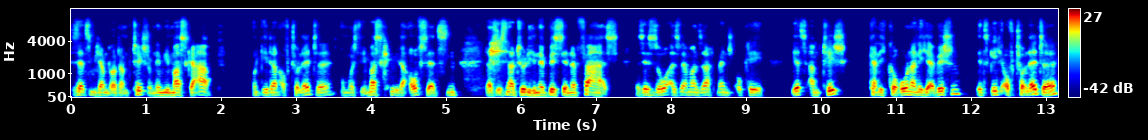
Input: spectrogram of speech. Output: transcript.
setze mich dort am Tisch und nehme die Maske ab, und gehe dann auf Toilette und muss die Maske wieder aufsetzen, das ist natürlich ein bisschen eine Farce. Das ist so, als wenn man sagt, Mensch, okay, jetzt am Tisch kann ich Corona nicht erwischen, jetzt gehe ich auf Toilette,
